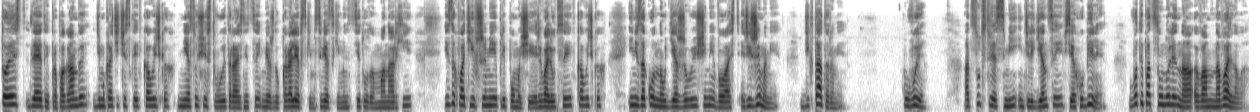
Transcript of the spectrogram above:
то есть для этой пропаганды, демократической в кавычках, не существует разницы между Королевским светским институтом монархии и захватившими при помощи революции в кавычках и незаконно удерживающими власть режимами, диктаторами. Увы, отсутствие СМИ, интеллигенции всех убили. Вот и подсунули на вам Навального.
